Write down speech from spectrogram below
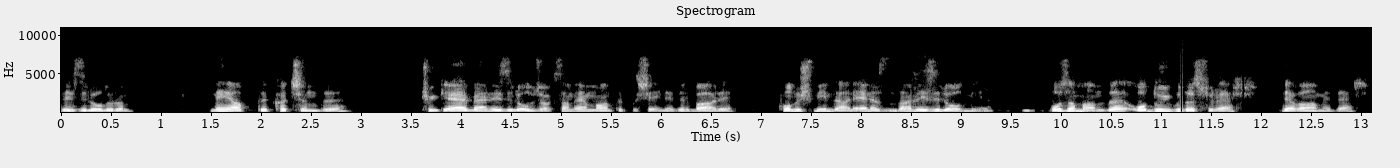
rezil olurum. Ne yaptı? Kaçındı. Çünkü eğer ben rezil olacaksam en mantıklı şey nedir? Bari konuşmayayım da hani en azından rezil olmayayım. O zaman da o duygu da sürer, devam eder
